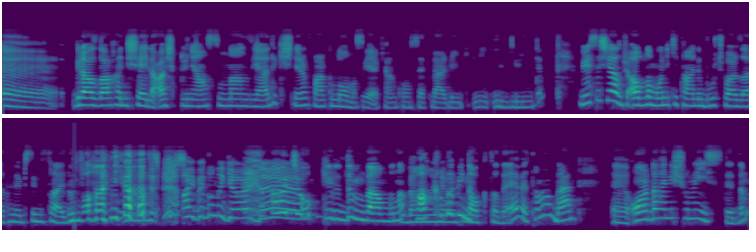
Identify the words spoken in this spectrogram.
Ee, biraz daha hani şeyle aşk dünyasından ziyade kişilerin farkında olması gereken konseptlerle ilgili, ilgiliydi. Birisi şey yazmış ablam 12 tane burç var zaten hepsini saydım falan yazmış. Ay ben onu gördüm. Ama çok güldüm ben buna. Ben Haklı bir noktada evet ama ben e, orada hani şunu istedim.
